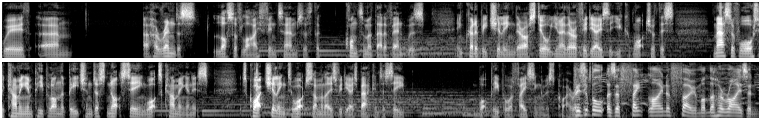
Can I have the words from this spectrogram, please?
with um, a horrendous loss of life in terms of the quantum of that event was incredibly chilling. There are still, you know, there are videos that you can watch of this mass of water coming in, people on the beach, and just not seeing what's coming. And it's it's quite chilling to watch some of those videos back and to see what people were facing. It was quite horrific. Visible as a faint line of foam on the horizon,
